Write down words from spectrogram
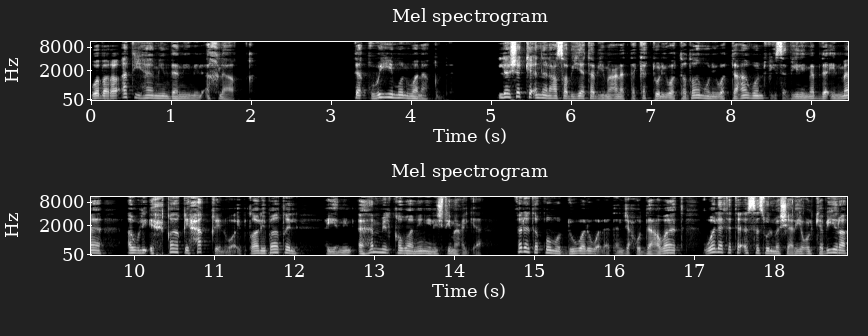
وبراءتها من ذميم الأخلاق. تقويم ونقد. لا شك أن العصبية بمعنى التكتل والتضامن والتعاون في سبيل مبدأ ما أو لإحقاق حق وإبطال باطل هي من أهم القوانين الاجتماعية. فلا تقوم الدول ولا تنجح الدعوات ولا تتأسس المشاريع الكبيرة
